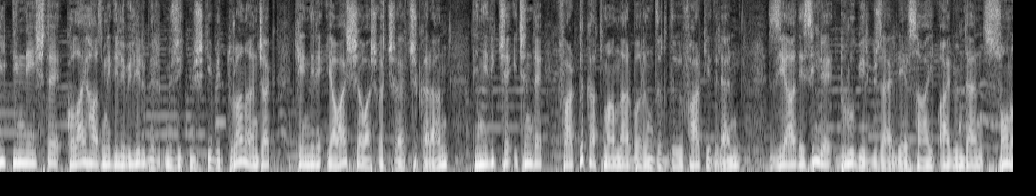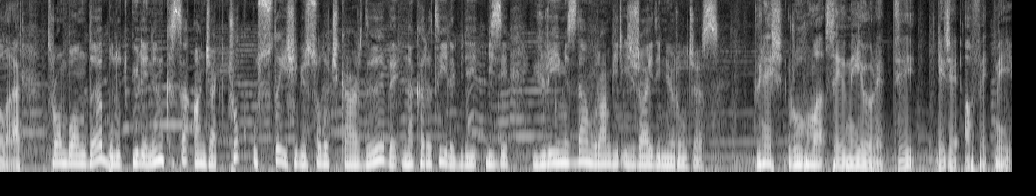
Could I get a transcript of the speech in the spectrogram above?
ilk dinleyişte kolay hazmedilebilir bir müzikmiş gibi duran ancak kendini yavaş yavaş açığa çıkaran, dinledikçe içinde farklı katmanlar barındırdığı fark edilen, ziyadesiyle duru bir güzelliğe sahip albümden son olarak trombonda Bulut Gülen'in kısa ancak çok usta işi bir solo çıkardığı ve nakaratı ile bizi yüreğimizden vuran bir icrayı dinliyor olacağız. Güneş ruhuma sevmeyi öğretti, gece affetmeyi.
